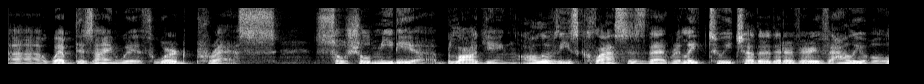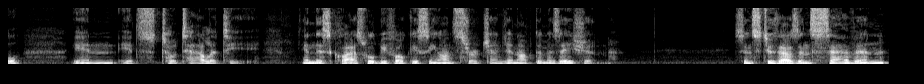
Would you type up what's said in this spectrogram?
uh, Web Design with WordPress, social media, blogging, all of these classes that relate to each other that are very valuable in its totality. In this class, we'll be focusing on search engine optimization. Since 2007,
